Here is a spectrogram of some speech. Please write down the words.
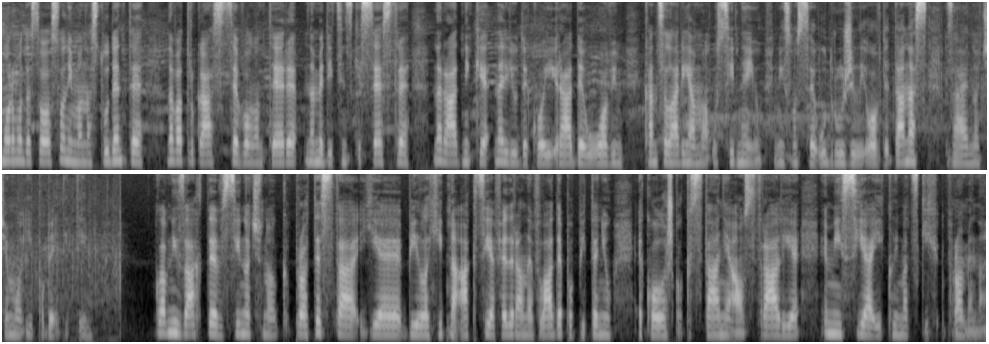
Moramo da se oslonimo na studente, na vatrogasce, volontere, na medicinske sestre, na radnike, na ljude koji rade u ovim kancelarijama u Sidneju. Mi smo se udružili ovde danas, zajedno ćemo i pobediti. Glavni zahtev sinoćnog protesta je bila hitna akcija federalne vlade po pitanju ekološkog stanja Australije, emisija i klimatskih promena.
